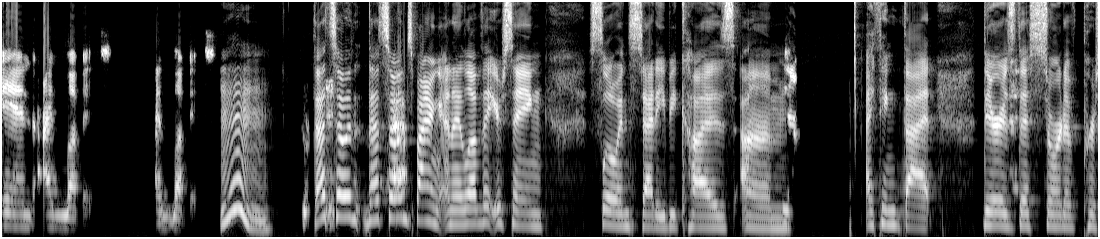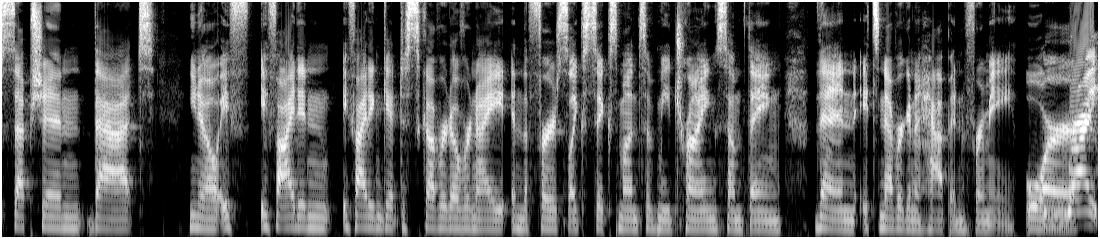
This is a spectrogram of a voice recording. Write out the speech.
and i love it I love it. Mm. That's so that's so inspiring, and I love that you're saying slow and steady because um, yeah. I think that there is this sort of perception that you know if if i didn't if i didn't get discovered overnight in the first like six months of me trying something then it's never going to happen for me or right.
